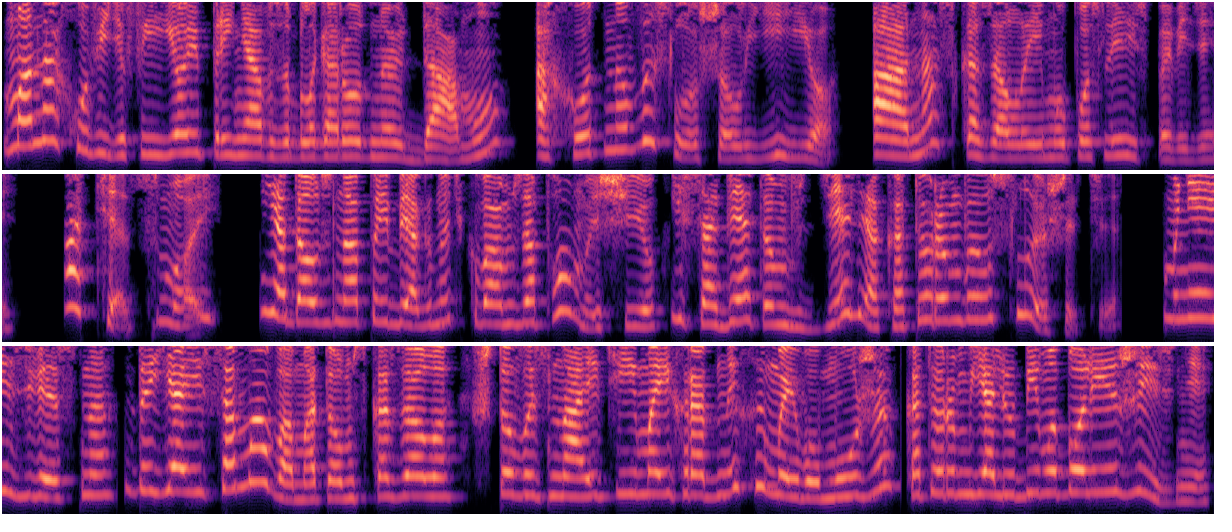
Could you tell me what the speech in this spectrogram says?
Монах, увидев ее и приняв за благородную даму, охотно выслушал ее, а она сказала ему после исповеди, «Отец мой, я должна прибегнуть к вам за помощью и советом в деле, о котором вы услышите. Мне известно, да я и сама вам о том сказала, что вы знаете и моих родных, и моего мужа, которым я любима более жизни.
